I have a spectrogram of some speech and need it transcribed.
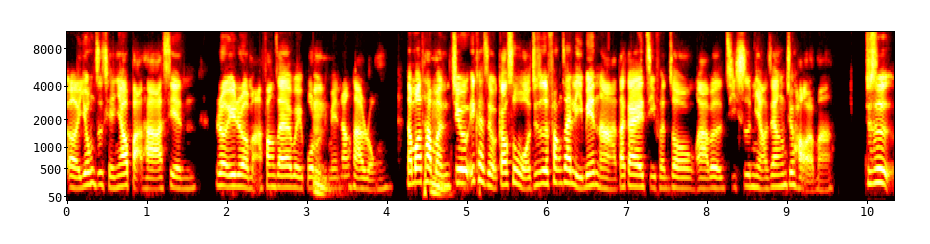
呃用之前要把它先热一热嘛，放在微波炉里面让它融。那么他们就一开始有告诉我，就是放在里面啊，大概几分钟啊，不是几十秒这样就好了嘛。就是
